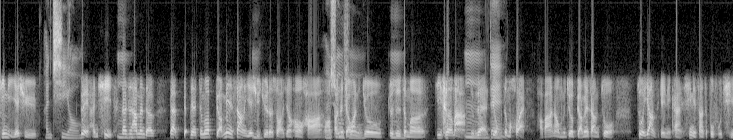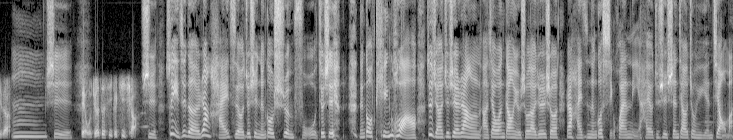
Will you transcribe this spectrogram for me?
心里也许很气哦，对，很气，但是他们的表表怎么表面上也许觉得说好像哦好啊，反正教官你就就是这么机车嘛，对不对？对。我们这么坏，好吧，那我们就表面上做。做样子给你看，心理上是不服气的。嗯，是对，我觉得这是一个技巧。是，所以这个让孩子哦，就是能够顺服，就是能够听话哦。最主要就是让啊，教官刚刚有说到，就是说让孩子能够喜欢你，还有就是身教重于言教嘛。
